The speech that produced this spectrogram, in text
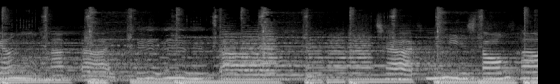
ยังหากอายคือเก่าชาตินี้สองเขา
